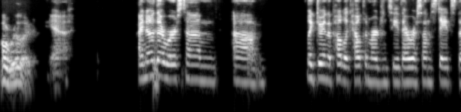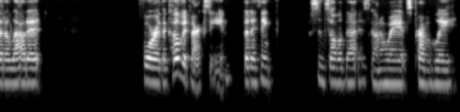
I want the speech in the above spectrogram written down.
Oh, really? Yeah. I know there were some, um, like during the public health emergency, there were some states that allowed it for the COVID vaccine, but I think since all of that has gone away, it's probably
